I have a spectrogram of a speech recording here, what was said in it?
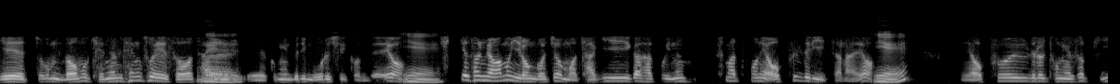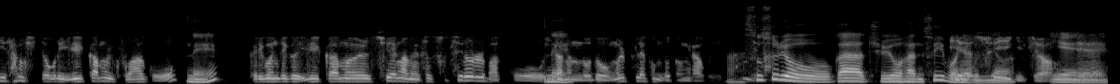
예, 조금 너무 개념이 생소해서 잘 네. 예, 국민들이 모르실 건데요. 예, 쉽게 설명하면 이런 거죠. 뭐 자기가 갖고 있는 스마트폰에 어플들이 있잖아요. 예, 이 어플들을 통해서 비상식적으로 일감을 구하고 네, 그리고 이제 그 일감을 수행하면서 수수료를 받고 네. 일하는 노동을 플랫폼 노동이라고. 아, 수수료가 주요한 수입원이군요. 예, 수익이죠. 예.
